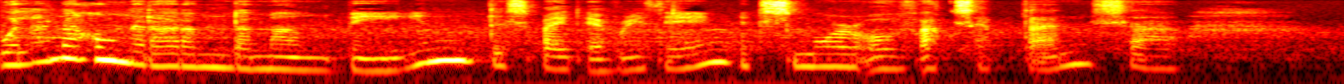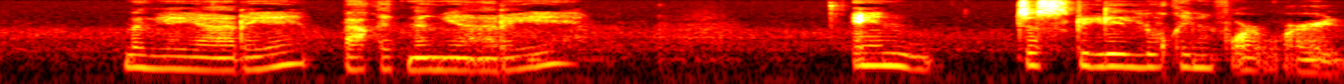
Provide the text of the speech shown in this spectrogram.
wala na akong nararamdamang pain despite everything. It's more of acceptance sa nangyayari, bakit nangyari, and just really looking forward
